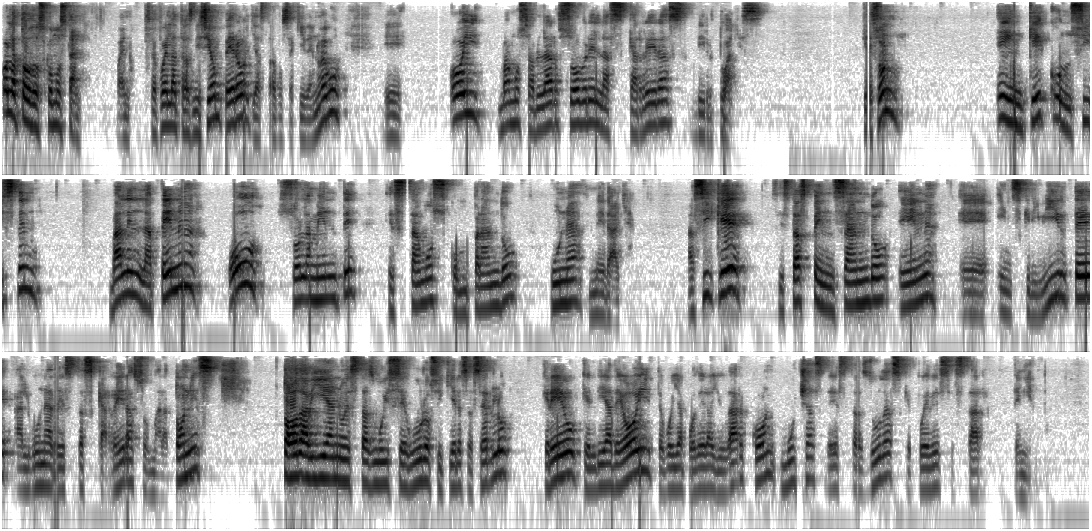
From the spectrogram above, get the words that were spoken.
Hola a todos, ¿cómo están? Bueno, se fue la transmisión, pero ya estamos aquí de nuevo. Eh, hoy vamos a hablar sobre las carreras virtuales. ¿Qué son? ¿En qué consisten? ¿Valen la pena o solamente estamos comprando una medalla? Así que si estás pensando en eh, inscribirte a alguna de estas carreras o maratones. Todavía no estás muy seguro si quieres hacerlo. Creo que el día de hoy te voy a poder ayudar con muchas de estas dudas que puedes estar teniendo.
